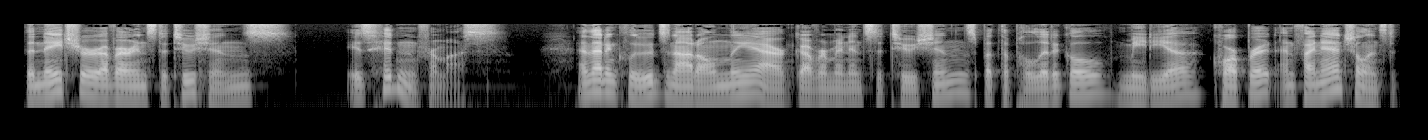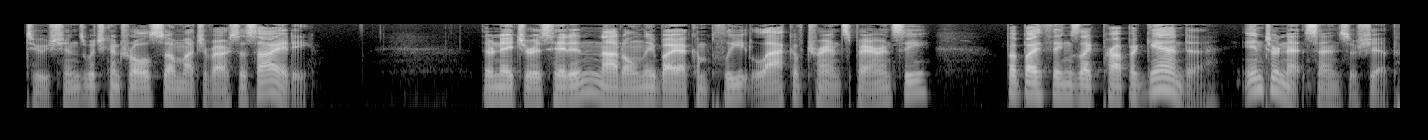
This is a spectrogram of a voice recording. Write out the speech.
The nature of our institutions is hidden from us and that includes not only our government institutions, but the political, media, corporate, and financial institutions which control so much of our society. Their nature is hidden not only by a complete lack of transparency, but by things like propaganda, internet censorship,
